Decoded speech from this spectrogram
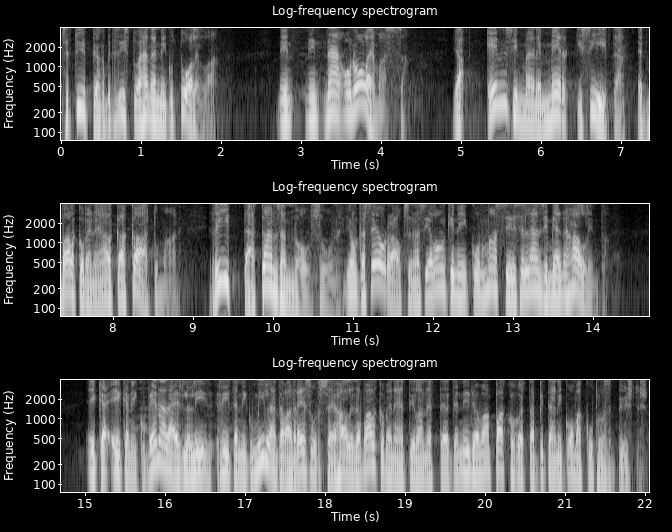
se tyyppi, jonka pitäisi istua hänen niin kun tuolillaan, niin, niin nämä on olemassa. Ja ensimmäinen merkki siitä, että valko alkaa kaatumaan – riittää kansannousuun, jonka seurauksena siellä onkin niin kuin massiivisen länsimielinen hallinto. Eikä, eikä niin kuin venäläisille riitä niin kuin millään tavalla resursseja hallita valko tilannetta, joten niiden on vaan pakko koittaa pitää niin kuin oma kuplansa pystys.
